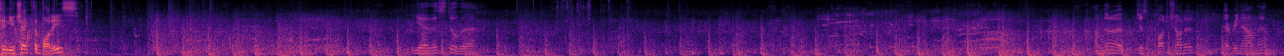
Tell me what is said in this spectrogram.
Can you check the bodies? Yeah, they're still there. I'm gonna just pot shot it every now and then.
